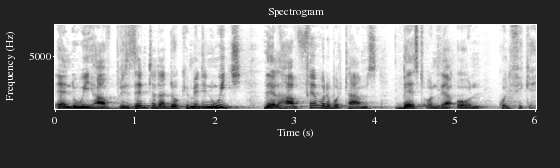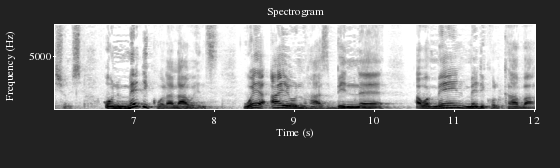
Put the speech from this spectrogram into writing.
and we have presented a document in which they'll have favorable terms based on their own qualifications. On medical allowance, where iron has been uh, our main medical cover,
